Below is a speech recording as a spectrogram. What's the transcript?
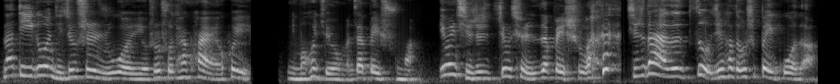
那第一个问题就是，如果有时候说太快，会你们会觉得我们在背书吗？因为其实就确实在背书啊。其实大家的自我介绍都是背过的。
